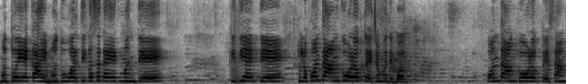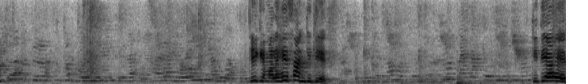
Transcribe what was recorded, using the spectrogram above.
मग तो एक आहे. मग तू वरती कसं काय एक म्हणते? किती आहेत ते? तुला कोणता अंक ओळखतो याच्यामध्ये बघ. कोणता अंक ओळखतोय सांग? ठीक आहे मला हे सांग किती आहेत? किती आहेत?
